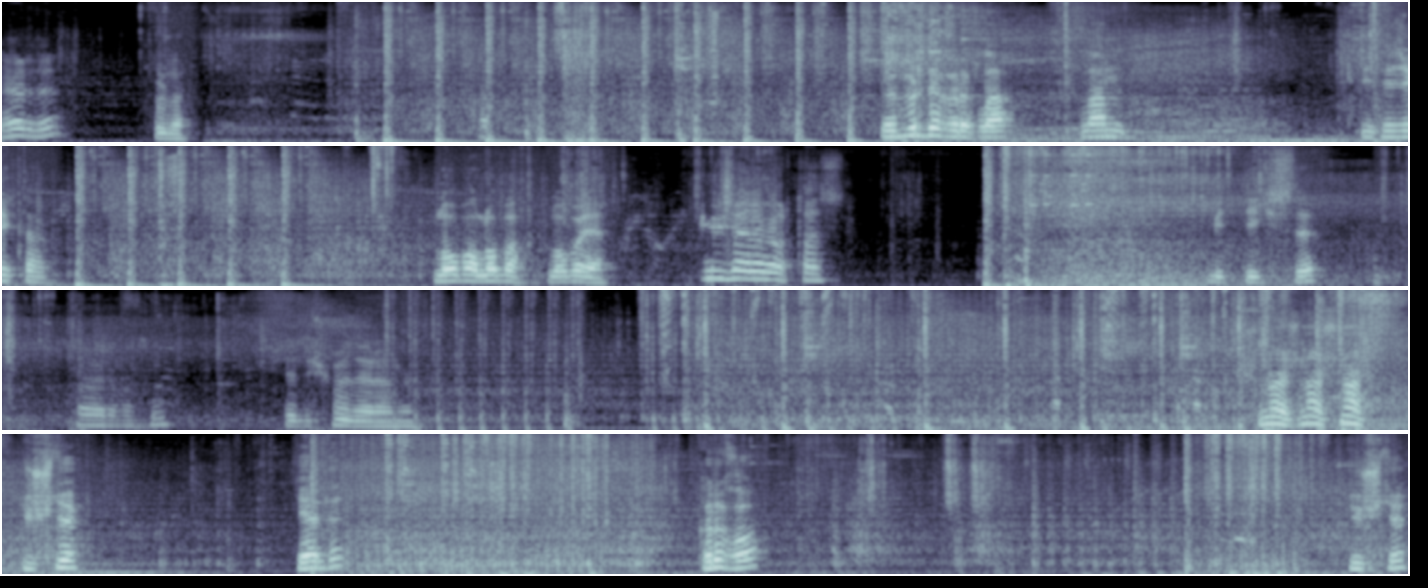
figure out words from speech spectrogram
Nerede? Burada. Öbür de kırık la. Lan. Bitecek daha. Loba loba. Lobaya. Bir canı var tas. Bitti ikisi de. Bir şey düşmedi herhalde. Şuna şuna şuna. Düştü. Geldi. Kırık o. Düştü.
